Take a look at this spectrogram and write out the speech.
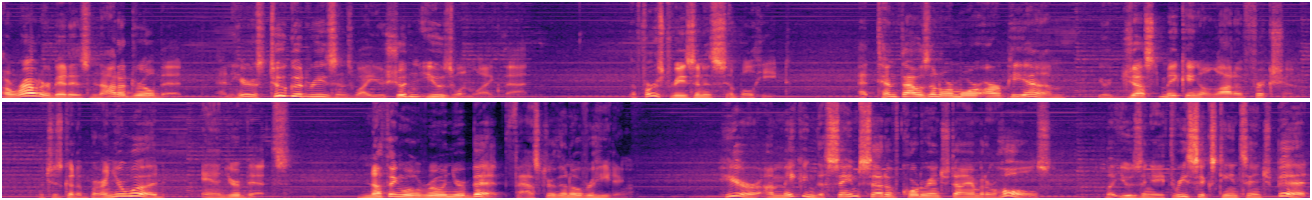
A router bit is not a drill bit, and here's two good reasons why you shouldn't use one like that. The first reason is simple heat. At 10,000 or more RPM, you're just making a lot of friction, which is going to burn your wood and your bits. Nothing will ruin your bit faster than overheating. Here, I'm making the same set of quarter inch diameter holes, but using a 3 16 inch bit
